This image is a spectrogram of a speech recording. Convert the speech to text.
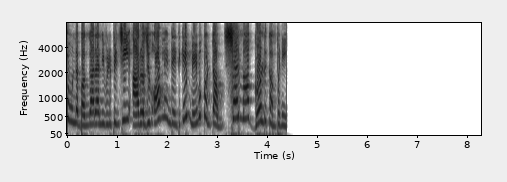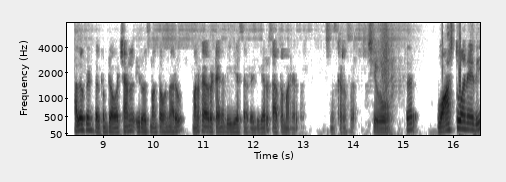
తాకట్టులో ఉన్న బంగారాన్ని విడిపించి ఆ రోజు ఆన్లైన్ రేటుకే మేము కొంటాం. Sharma gold company. Hello friends welcome to our channel. ఈ రోజు మనతో ఉన్నారు మన ఫేవరెట్ అయిన బీవీఎస్ రెడ్డి గారు. సార్తో మాట్లాడతాం నమస్కారం సార్. శివు. సార్ వాస్తు అనేది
